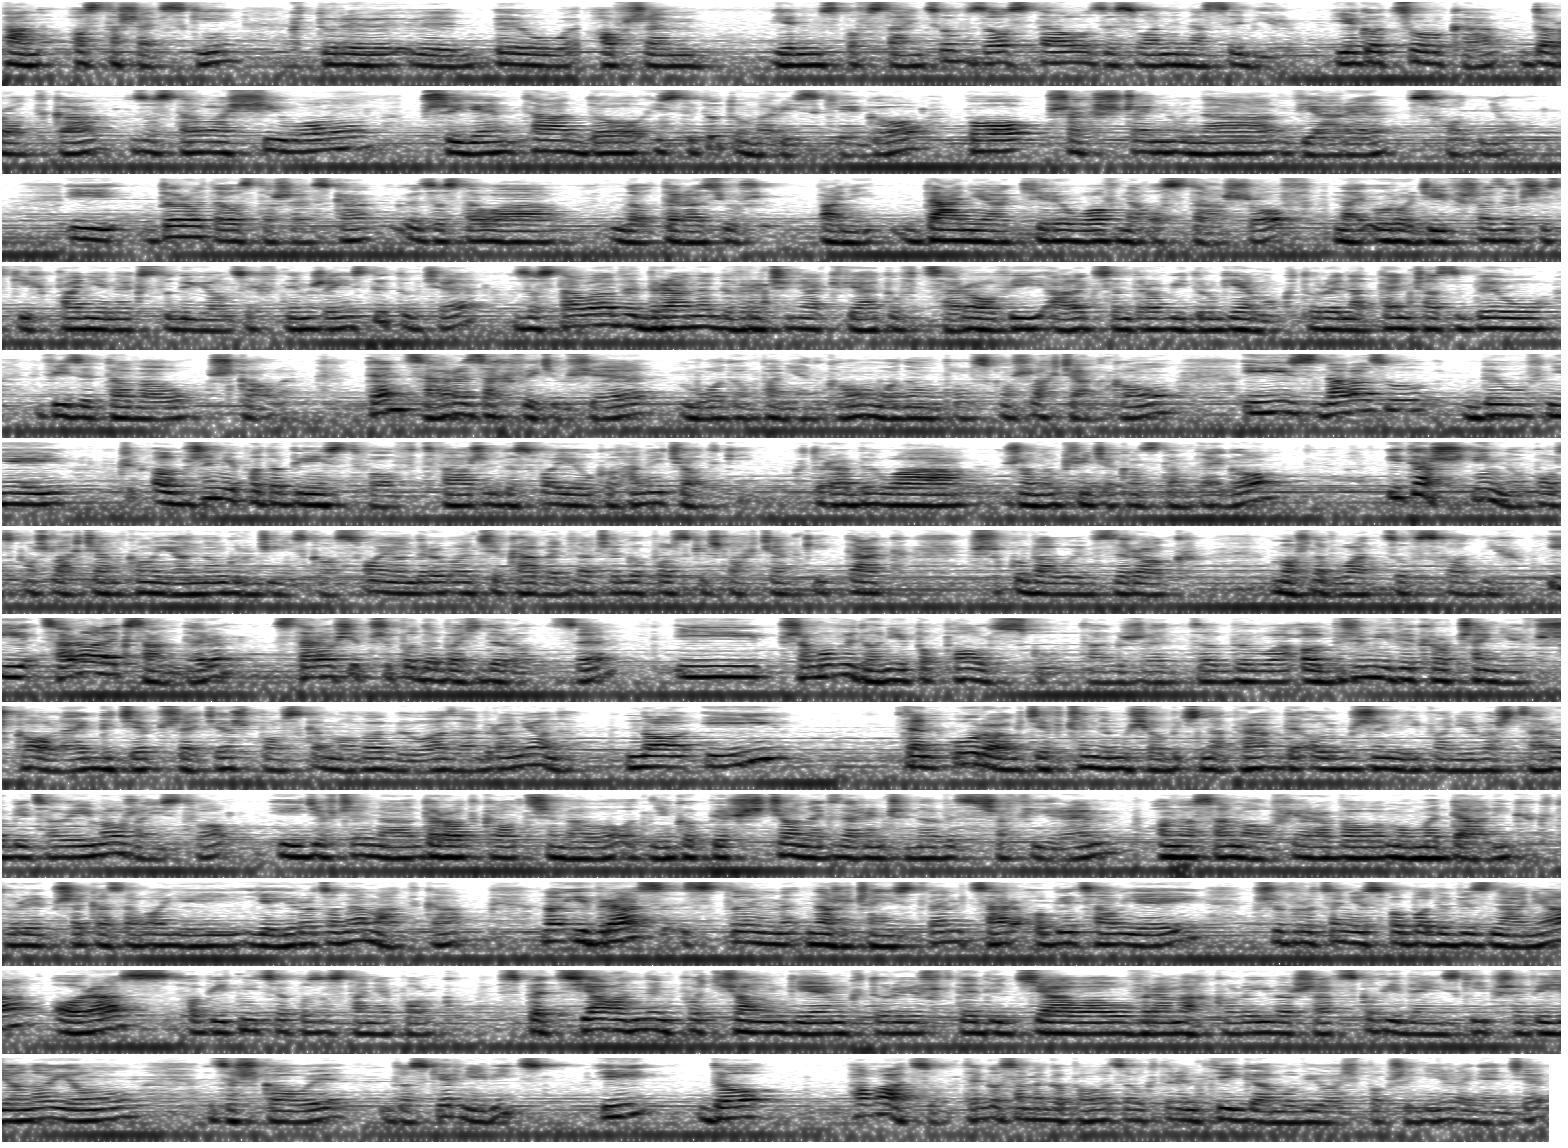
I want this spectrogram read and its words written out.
pan Ostaszewski, który y, był owszem jednym z powstańców, został zesłany na Sybir jego córka Dorotka została siłą przyjęta do Instytutu Maryjskiego po przechrzczeniu na wiarę wschodnią. I Dorota Ostaszewska została, no teraz już pani Dania Kiryłowna Ostaszow, najurodziwsza ze wszystkich panienek studiujących w tymże instytucie, została wybrana do wręczenia kwiatów carowi Aleksandrowi II, który na ten czas był, wizytował szkołę. Ten car zachwycił się młodą panienką, młodą polską szlachcianką i znalazł był w niej olbrzymie podobieństwo w twarzy do swojej ukochanej ciotki, która była żoną księcia Konstantego i też inną polską szlachcianką Joanną Grudzińską. Swoją drogą ciekawe, dlaczego polskie szlachcianki tak przykuwały wzrok możnowładców wschodnich. I car Aleksander starał się przypodobać dorodce i przemówił do niej po polsku, także to było olbrzymie wykroczenie w szkole, gdzie przecież polska mowa była zabroniona. No i ten urok dziewczyny musiał być naprawdę olbrzymi, ponieważ car obiecał jej małżeństwo i dziewczyna Dorotka otrzymała od niego pierścionek zaręczynowy z szafirem. Ona sama ofiarowała mu medalik, który przekazała jej jej rodzona matka. No i wraz z tym narzeczeństwem car obiecał jej przywrócenie swobody wyznania oraz obietnicę pozostania Polką. Specjalnym pociągiem, który już wtedy działał w ramach kolei warszawsko-wiedeńskiej, przewieziono ją ze szkoły do Skierniewic i do pałacu, tego samego pałacu, o którym Tyga mówiłaś w poprzedniej legendzie,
